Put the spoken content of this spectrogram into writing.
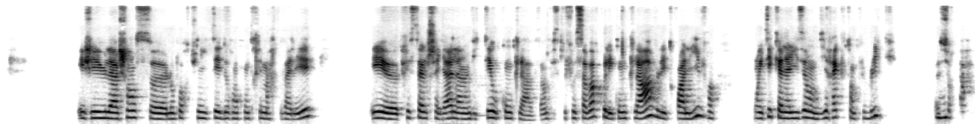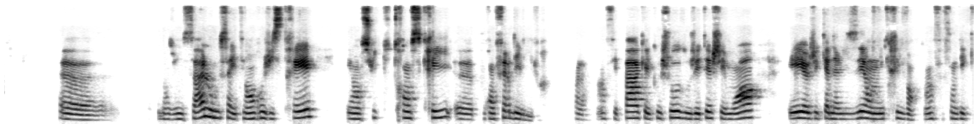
Et j'ai eu la chance, euh, l'opportunité de rencontrer Marc Vallée. Et Christelle Chaya l'a invité au conclave. Hein, parce qu'il faut savoir que les conclaves, les trois livres, ont été canalisés en direct en public mmh. sur Paris. dans une salle où ça a été enregistré et ensuite transcrit euh, pour en faire des livres. Voilà, hein, c'est pas quelque chose où j'étais chez moi et euh, j'ai canalisé en écrivant. Hein. ce sont des,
